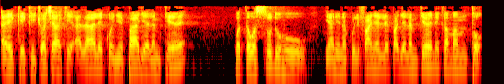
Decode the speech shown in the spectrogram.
aeke kichwa chake alale kwenye paja la mkewe. Watawassuduhu yani na kulifanya lile paja la mkewe ni kama mto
